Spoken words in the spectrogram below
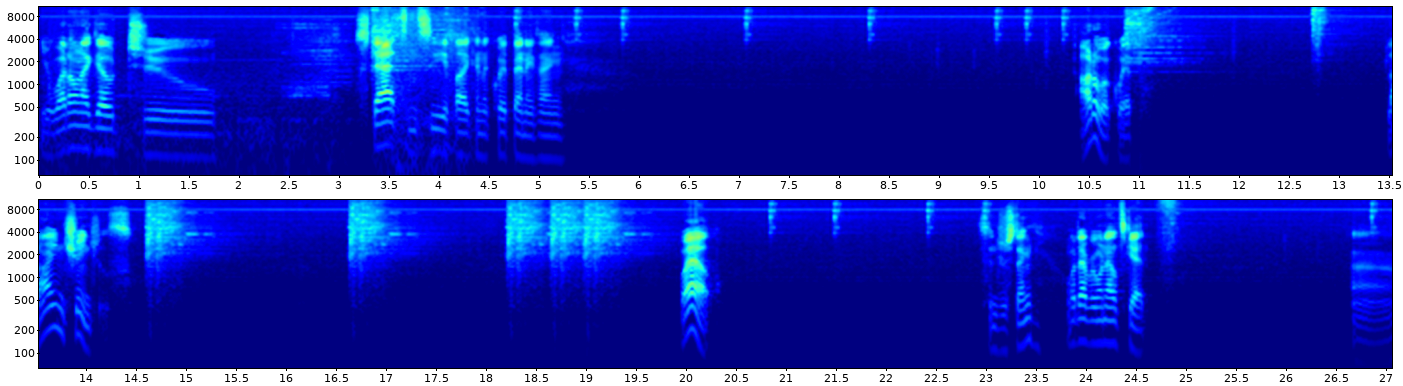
Here, why don't I go to stats and see if I can equip anything. Auto equip. Blind changes. Well. It's interesting. What'd everyone else get? Uh,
